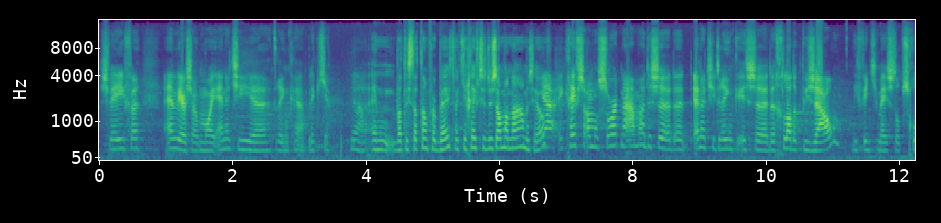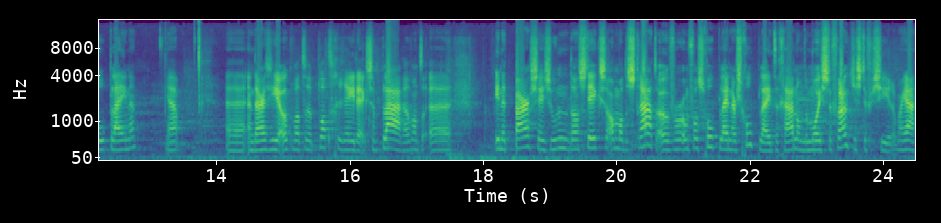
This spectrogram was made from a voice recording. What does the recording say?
zweven. En weer zo'n mooi energy eh drink eh, blikje. Ja, en wat is dat dan voor beest? Want je geeft ze dus allemaal namen zelf. Ja, ik geef ze allemaal soortnamen. Dus de energy drink is de gladde puzaal. Die vind je meestal op schoolpleinen. Ja. En daar zie je ook wat platgereden exemplaren. Want in het paarseizoen dan steken ze allemaal de straat over om van schoolplein naar schoolplein te gaan om de mooiste vrouwtjes te versieren. Maar ja,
